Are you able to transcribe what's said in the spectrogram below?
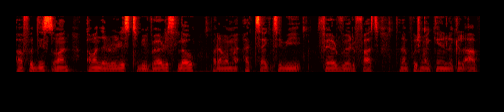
Uh, for this one I want the release to be very slow but I want my attack to be very very fast. Then I push my gain a little up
